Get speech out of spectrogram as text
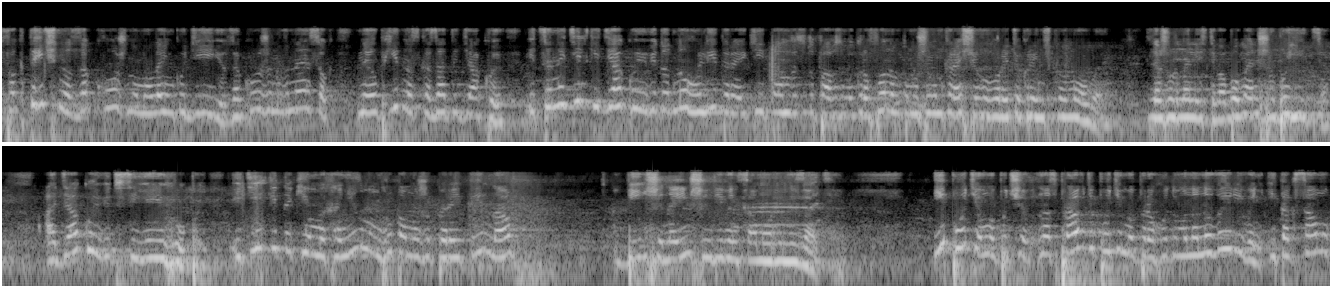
фактично за кожну маленьку дію, за кожен внесок необхідно сказати дякую. І це не тільки дякую від одного лідера, який там виступав з мікрофоном, тому що він краще говорить українською мовою для журналістів або менше боїться. А дякую від всієї групи. І тільки таким механізмом група може перейти на більше на інший рівень самоорганізації. І потім ми почав насправді потім ми переходимо на новий рівень і так само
